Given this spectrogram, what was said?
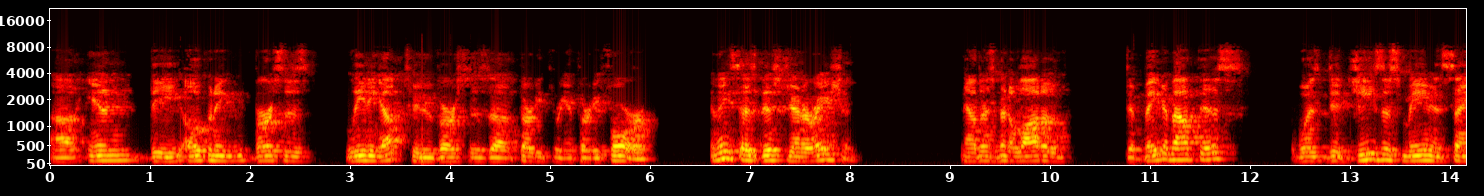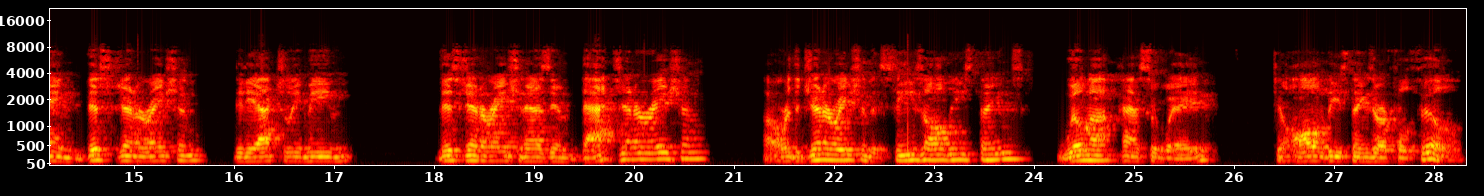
uh, in the opening verses leading up to verses uh, 33 and 34. And then he says, this generation. Now, there's been a lot of debate about this. Was did Jesus mean in saying this generation? Did he actually mean this generation as in that generation? Uh, or the generation that sees all these things will not pass away till all of these things are fulfilled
